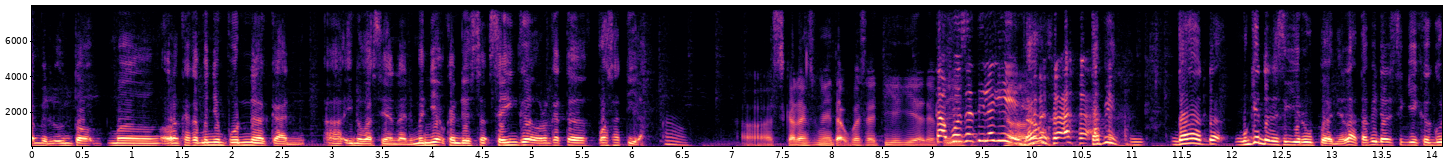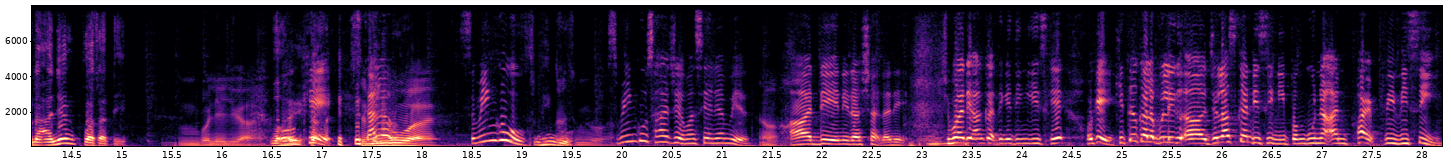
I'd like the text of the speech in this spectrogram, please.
diambil untuk meng, orang kata menyempurnakan uh, inovasi anda ni, menyiapkan dia se- sehingga orang kata puas hati lah. Hmm. Uh, sekarang sebenarnya tak puas hati lagi lah. Tapi, Tak puas hati lagi? Nah, tapi dah, dah mungkin dari segi rupanya lah, tapi dari segi kegunaannya puas hati. Hmm, boleh juga. Okey. Seminggu lah. Seminggu. Seminggu. Seminggu. Seminggu sahaja masih yang diambil. Oh. Adik ni dahsyat adik. Cuba adik angkat tinggi-tinggi sikit. Okey, kita kalau boleh uh, jelaskan di sini penggunaan pipe PVC.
